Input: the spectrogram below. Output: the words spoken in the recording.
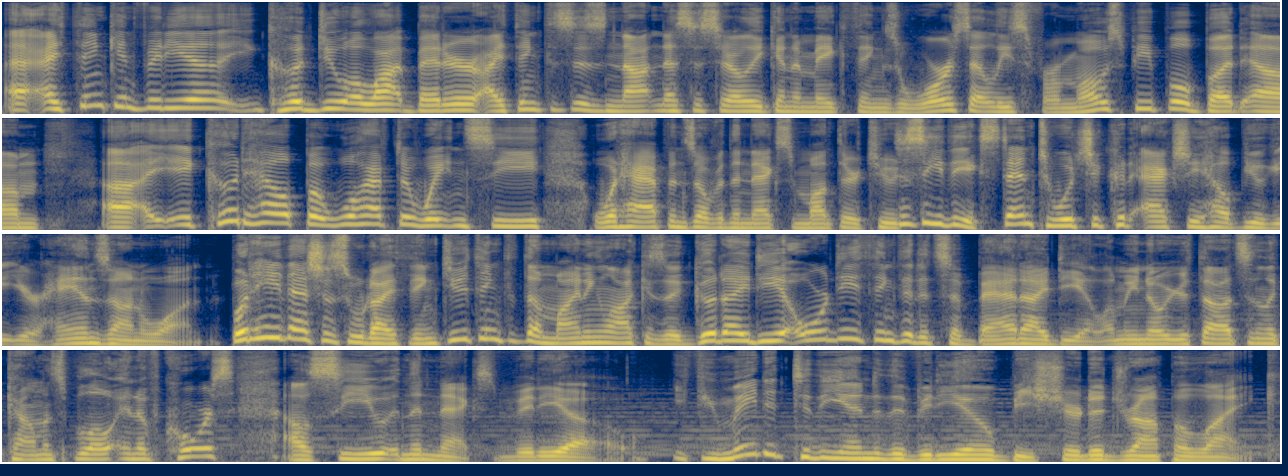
I think NVIDIA could do a lot better. I think this is not necessarily going to make things worse, at least for most people, but um, uh, it could help, but we'll have to wait and see what happens over the next month or two to see the extent to which it could actually help you get your hands on one. But hey, that's just what I think. Do you think that the mining lock is a good idea, or do you think that it's a bad idea? Let me know your thoughts in the comments below, and of course, I'll see you in the next video. If you made it to the end of the video, be sure to drop a like.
